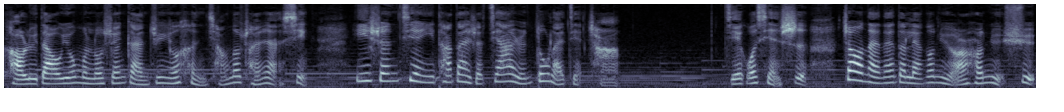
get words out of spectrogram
考虑到幽门螺旋杆菌有很强的传染性，医生建议她带着家人都来检查。结果显示，赵奶奶的两个女儿和女婿、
